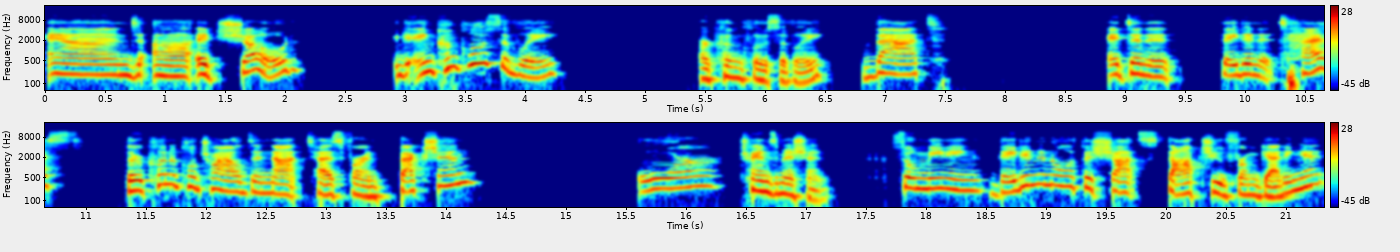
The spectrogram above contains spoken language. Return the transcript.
And uh, it showed inconclusively or conclusively that it didn't, they didn't test, their clinical trial did not test for infection or transmission. So, meaning they didn't know if the shot stopped you from getting it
